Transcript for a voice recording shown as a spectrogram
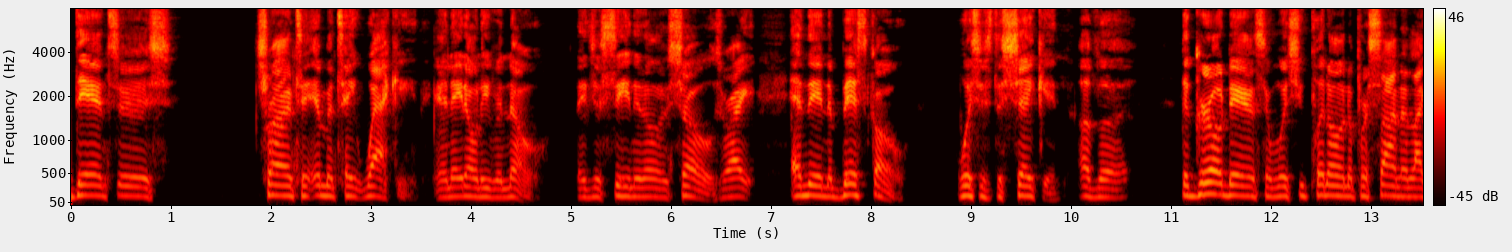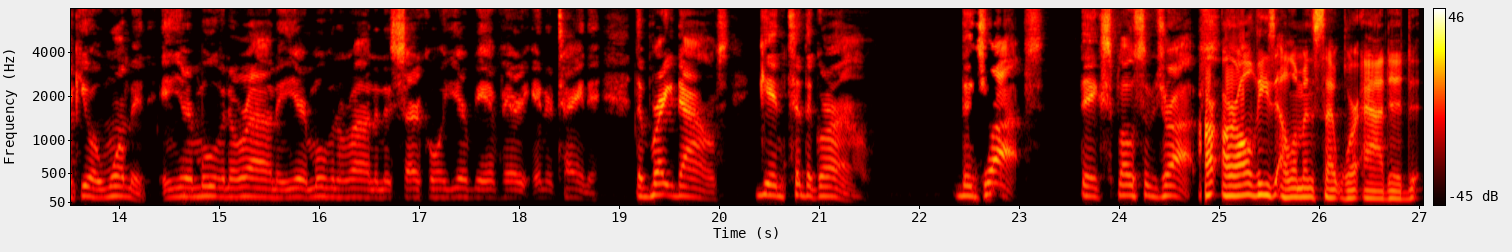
dancers trying to imitate waacking and they don't even know. They just seen it on shows, right? And then the bisco, which is the shaking of the the girl dance in which you put on a persona like you're a woman and you're moving around and you're moving around in a circle and you're being very entertaining. The breakdowns getting to the ground, the drops, the explosive drops. Are, are all these elements that were added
